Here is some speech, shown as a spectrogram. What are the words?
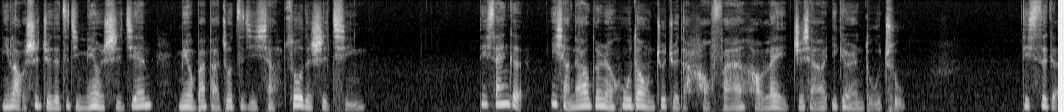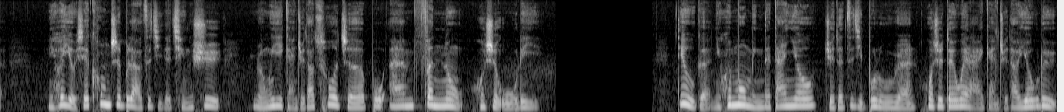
你老是觉得自己没有时间，没有办法做自己想做的事情。第三个，一想到要跟人互动，就觉得好烦好累，只想要一个人独处。第四个，你会有些控制不了自己的情绪。容易感觉到挫折、不安、愤怒或是无力。第五个，你会莫名的担忧，觉得自己不如人，或是对未来感觉到忧虑。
